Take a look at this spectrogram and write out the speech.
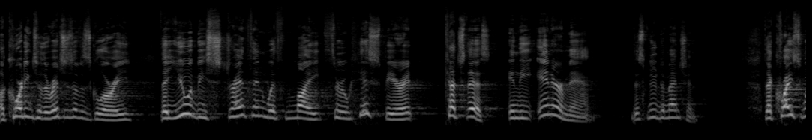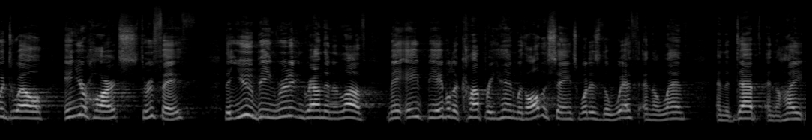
according to the riches of his glory, that you would be strengthened with might through his Spirit. Catch this in the inner man, this new dimension. That Christ would dwell in your hearts through faith, that you, being rooted and grounded in love, may be able to comprehend with all the saints what is the width and the length and the depth and the height,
